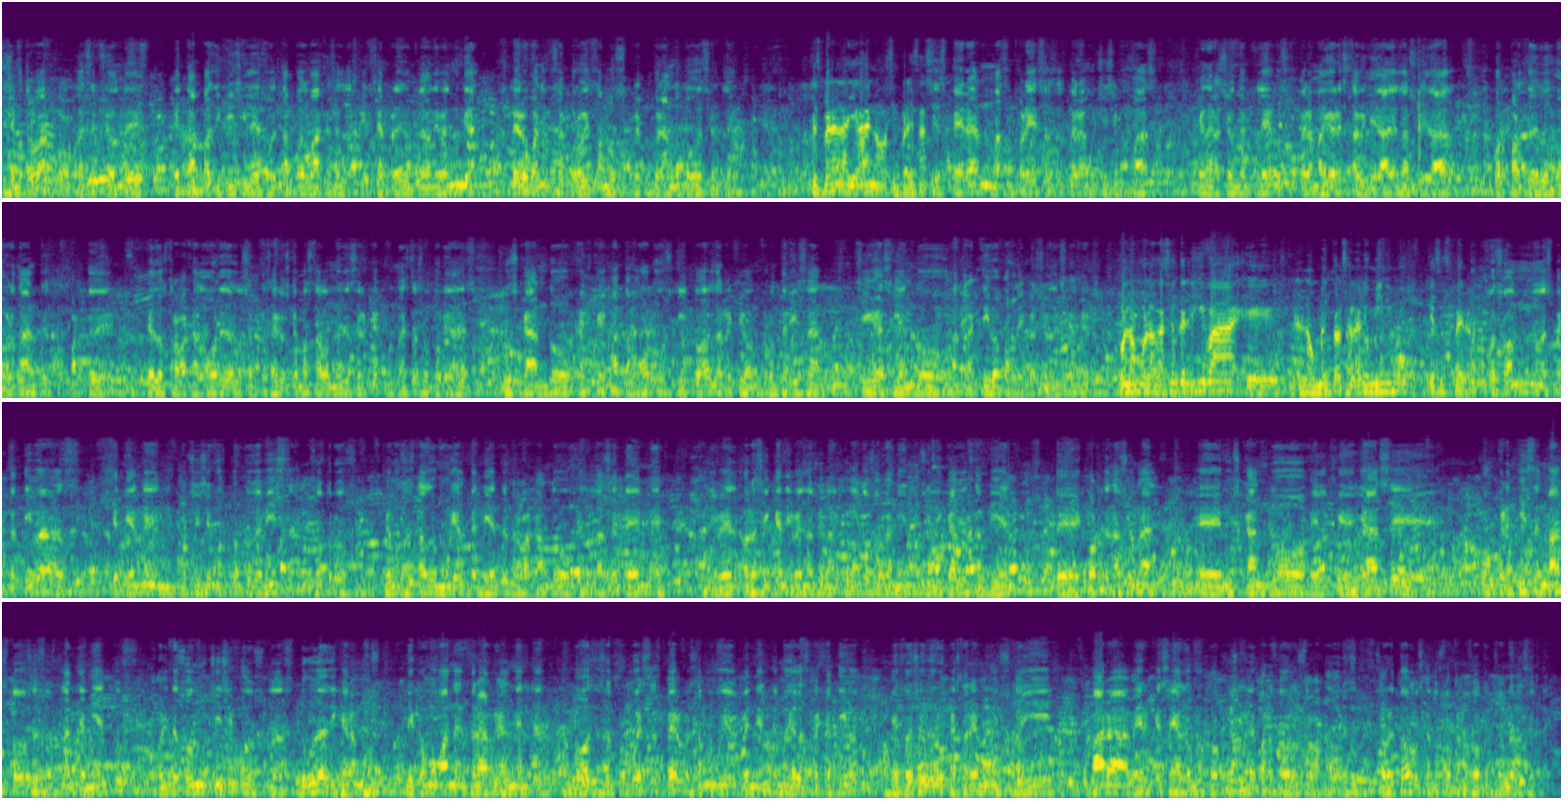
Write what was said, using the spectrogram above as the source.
muchísimo trabajo, a excepción de etapas difíciles o etapas bajas en las que se ha perdido empleo a nivel mundial, pero bueno, pues hoy por hoy estamos recuperando todo ese empleo. ¿Se espera la llegada de nuevas empresas? Se esperan más empresas, se espera muchísimo más generación de empleo, se espera mayor estabilidad en la ciudad por parte de los gobernantes, por parte de, los trabajadores, de los empresarios que hemos estado muy de cerca con nuestras autoridades buscando el que Matamoros y toda la región fronteriza siga siendo atractiva para la inversión extranjera. Con la homologación del IVA, eh, el aumento al salario mínimo, ¿qué se espera? Bueno, pues son expectativas que tienen muchísimos puntos de vista. Nosotros hemos estado muy al pendiente trabajando en la CTM a nivel, ahora sí que a nivel nacional con otros organismos sindicales también de corte nacional, eh, buscando el que ya se concreticen más todos esos planteamientos. Ahorita son muchísimos las dudas, dijéramos, de cómo van a entrar realmente todas esas propuestas, pero estamos muy pendientes, muy a la expectativa y estoy seguro que estaremos ahí para ver que sea lo mejor posible para todos los trabajadores, sobre todo los que nos tocan a nosotros, que son de la CT.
